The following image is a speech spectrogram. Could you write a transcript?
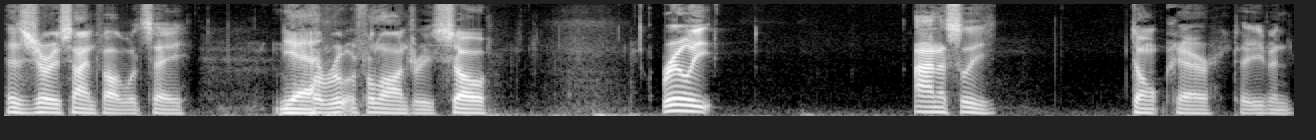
as Jerry Seinfeld would say. Yeah. We're rooting for laundry. So, really, honestly, don't care to even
